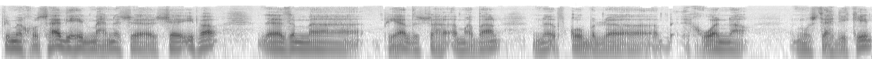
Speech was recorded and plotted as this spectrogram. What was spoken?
فيما يخص هذه المهنة الش- الشائفه لازم في هذا الشهر رمضان نرفقوا بال- بإخواننا المستهلكين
